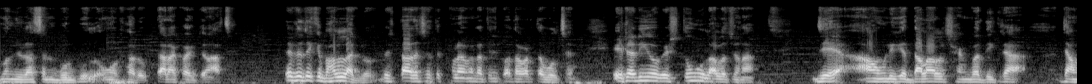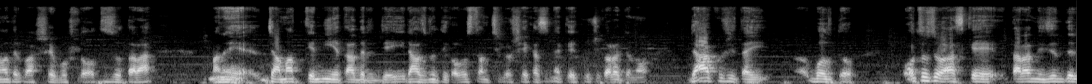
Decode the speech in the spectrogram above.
মঞ্জুর হাসান বুলবুল, ওমর ফারুক, তারা কয়েকজন আছে। এটা দেখে ভালো লাগল বেশ তাদের সাথে খোলামেলা তিনি কথাবার্তা বলছেন। এটা নিয়েও বেশ তুমুল আলোচনা। যে আওয়ামী লীগের দালাল সাংবাদিকরা জামাতের পাশে বসল, অথচ তারা মানে জামাতকে নিয়ে তাদের যেই রাজনৈতিক অবস্থান ছিল শেখ হাসিনাকে খুশি করার জন্য যা খুশি তাই বলতো। অথচ আজকে তারা নিজেদের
